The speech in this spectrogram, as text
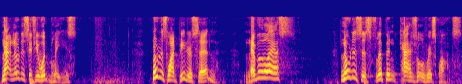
Now, notice, if you would please, notice what Peter said. Nevertheless, notice his flippant, casual response.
